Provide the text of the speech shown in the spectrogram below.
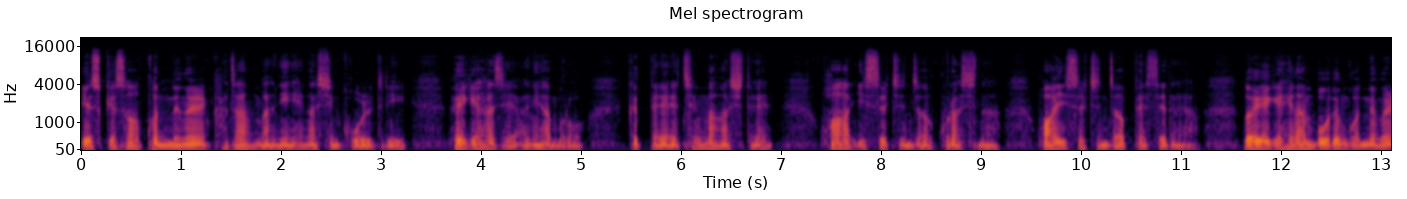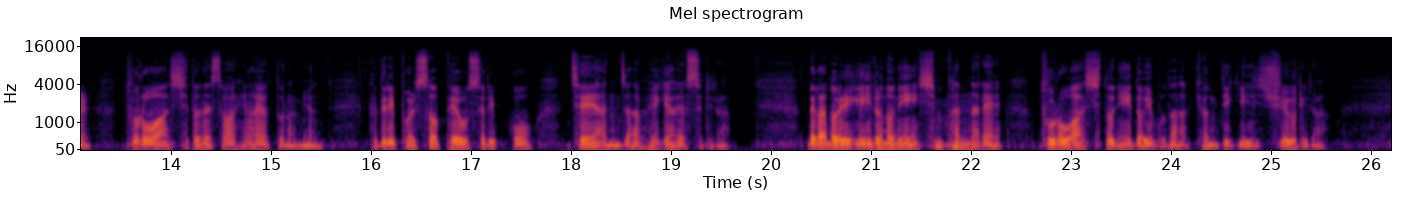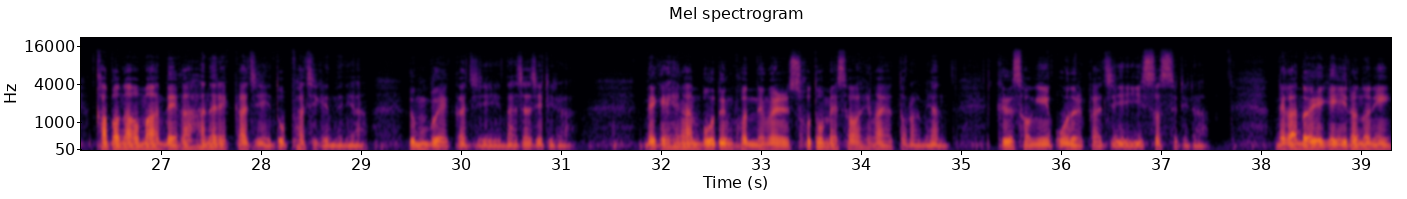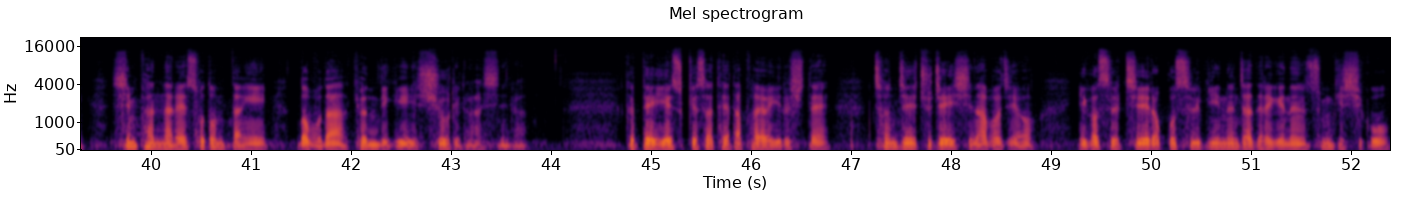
예수께서 권능을 가장 많이 행하신 고을들이 회개하지 아니하므로 그때 책망하시되 화 있을진저 고라시나 화 있을진저 베세다야 너희에게 행한 모든 권능을 두로와 시돈에서 행하였더라면 그들이 벌써 베옷을 입고 제 앉아 회개하였으리라 내가 너희에게 이르노니 심판 날에 두로와 시돈이 너희보다 견디기 쉬우리라 가버나움아 내가 하늘에까지 높아지겠느냐 음부에까지 낮아지리라 내게 행한 모든 권능을 소돔에서 행하였더라면 그 성이 오늘까지 있었으리라. 내가 너에게 이르노니 심판 날에 소돔 땅이 너보다 견디기 쉬우리라 하시니라. 그때 예수께서 대답하여 이르시되 천지 주제이신 아버지여 이것을 지혜롭고 슬기 있는 자들에게는 숨기시고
